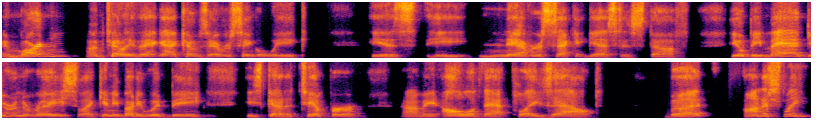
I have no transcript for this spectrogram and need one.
And Martin, I'm telling you, that guy comes every single week. He is he never second guesses stuff. He'll be mad during the race, like anybody would be. He's got a temper. I mean, all of that plays out. But honestly,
